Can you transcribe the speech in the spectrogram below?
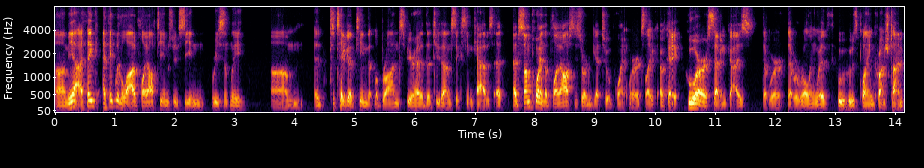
Um, yeah, I think I think with a lot of playoff teams we've seen recently, um, it, to take a team that LeBron spearheaded the 2016 Cavs at, at some point in the playoffs, you sort of get to a point where it's like, okay, who are our seven guys that we're that we're rolling with? Who who's playing crunch time?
